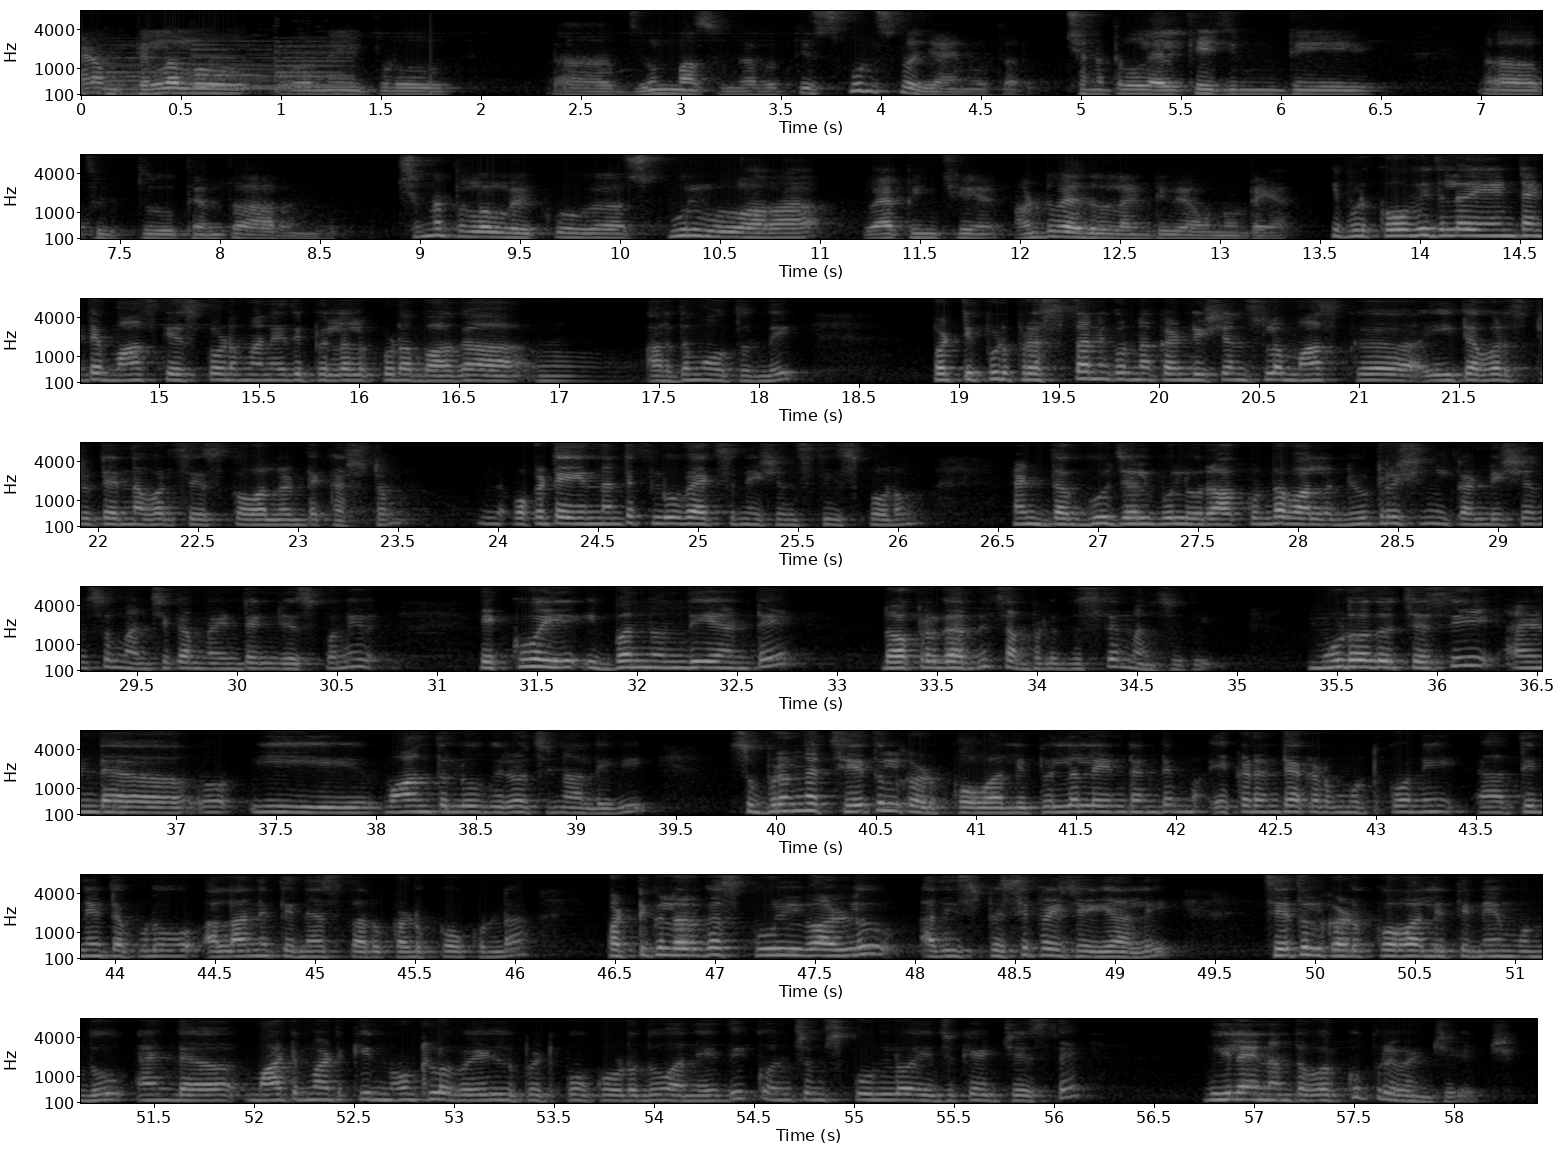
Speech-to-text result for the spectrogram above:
Madam పిల్లలు ఇప్పుడు June మాసం కాబట్టి స్కూల్స్లో జాయిన్ అవుతారు. చిన్నపిల్లలు ఎల్కేజీ నుండి ఫిఫ్త్ టెన్త్ ఆరంభం చిన్నపిల్లలు ఎక్కువగా స్కూల్ ద్వారా వ్యాపించే అంటువ్యాధులు లాంటివి ఏమైనా ఉంటాయా? ఇప్పుడు కోవిడ్లో ఏంటంటే మాస్క్ వేసుకోవడం అనేది పిల్లలకు కూడా బాగా అర్థమవుతుంది. బట్ ఇప్పుడు ప్రస్తుతానికి ఉన్న కండిషన్స్లో mask eight hours to ten hours వేసుకోవాలంటే కష్టం. ఒకటే ఏంటంటే ఫ్లూ వ్యాక్సినేషన్స్ తీసుకోవడం. అండ్ దగ్గు జలుబులు రాకుండా వాళ్ళ న్యూట్రిషనల్ కండిషన్స్ మంచిగా మెయింటైన్ చేసుకొని ఎక్కువ ఇబ్బంది ఉంది అంటే డాక్టర్ గారిని సంప్రదిస్తే మంచిది. మూడోది వచ్చేసి అండ్ ఈ వాంతులు విరోచనాలు ఇవి శుభ్రంగా చేతులు కడుక్కోవాలి. పిల్లలు ఏంటంటే ఎక్కడంటే అక్కడ ముట్టుకొని తినేటప్పుడు అలానే తినేస్తారు కడుక్కోకుండా. పర్టికులర్గా స్కూల్ వాళ్ళు అది స్పెసిఫై చేయాలి. చేతులు కడుక్కోవాలి తినే ముందు అండ్ మాటి మాటికి నోట్లో వేళ్ళు పెట్టుకోకూడదు అనేది కొంచెం స్కూల్లో ఎడ్యుకేట్ చేస్తే వీలైనంత వరకు ప్రివెంట్ చేయొచ్చు.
